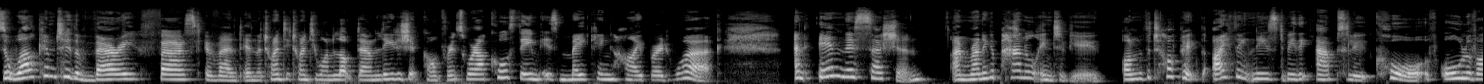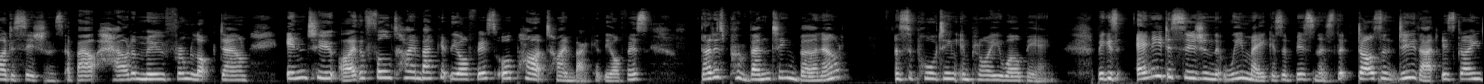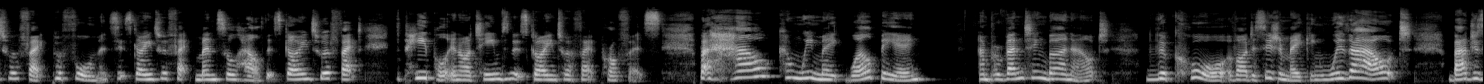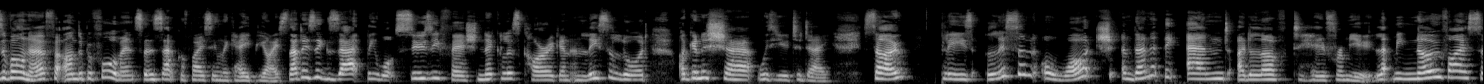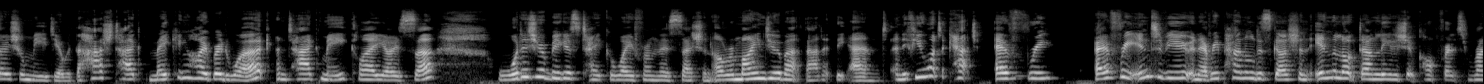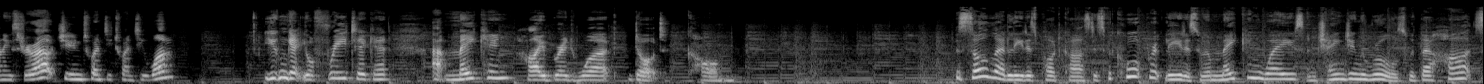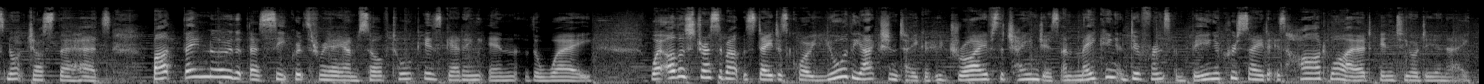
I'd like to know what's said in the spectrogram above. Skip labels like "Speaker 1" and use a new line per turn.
So, welcome to the very first event in the 2021 Lockdown Leadership Conference, where our core theme is making hybrid work. And in this session, I'm running a panel interview on the topic that I think needs to be the absolute core of all of our decisions about how to move from lockdown into either full time back at the office or part time back at the office. That is preventing burnout and supporting employee well-being. Because any decision that we make as a business that doesn't do that is going to affect performance. It's going to affect mental health. It's going to affect the people in our teams and it's going to affect profits. But how can we make well-being and preventing burnout the core of our decision making without badges of honor for underperformance and sacrificing the KPIs. That is exactly what Susie Fish, Nicholas Corrigan, and Lisa Lord are going to share with you today. So please listen or watch. And then at the end, I'd love to hear from you. Let me know via social media with the hashtag making hybrid work and tag me, Clare Josa. What is your biggest takeaway from this session? I'll remind you about that at the end. And if you want to catch every every interview and every panel discussion in the Lockdown Leadership Conference running throughout June 2021, you can get your free ticket at makinghybridwork.com. The Soul Led Leaders podcast is for corporate leaders who are making waves and changing the rules with their hearts, not just their heads. But they know that their secret 3am self talk is getting in the way. Where others stress about the status quo, you're the action taker who drives the changes, and making a difference and being a crusader is hardwired into your DNA.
